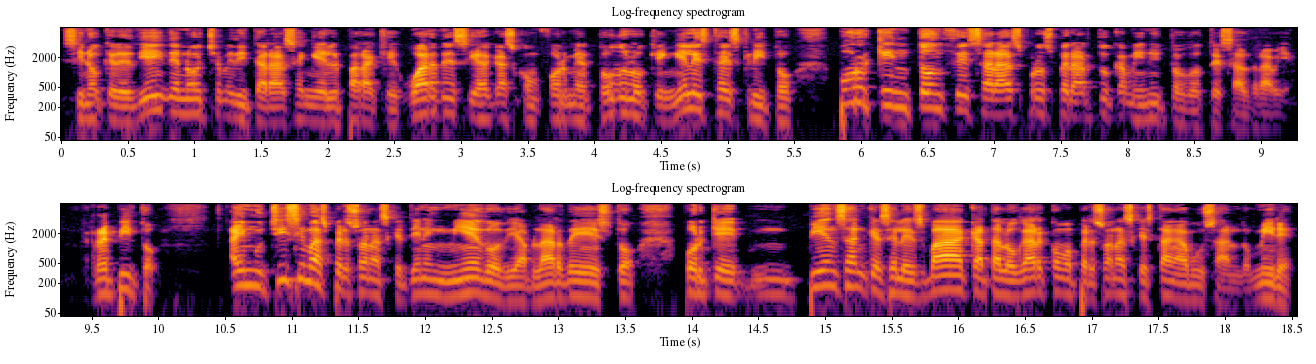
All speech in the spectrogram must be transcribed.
sino que de día y de noche meditarás en él para que guardes y hagas conforme a todo lo que en él está escrito, porque entonces harás prosperar tu camino y todo te saldrá bien. Repito, hay muchísimas personas que tienen miedo de hablar de esto porque mm, piensan que se les va a catalogar como personas que están abusando. Mire,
